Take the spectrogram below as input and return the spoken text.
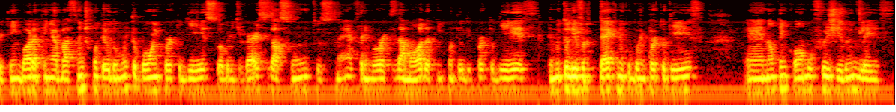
porque embora tenha bastante conteúdo muito bom em português sobre diversos assuntos, né, frameworks da moda tem conteúdo em português, tem muito livro técnico bom em português, é, não tem como fugir do inglês.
